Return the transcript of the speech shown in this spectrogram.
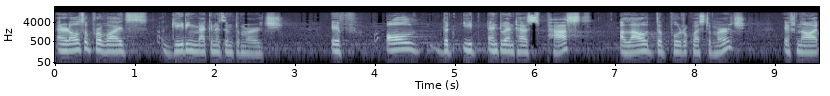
And it also provides a gating mechanism to merge. If all the end-to-end -end tests passed, allow the pull request to merge. If not,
